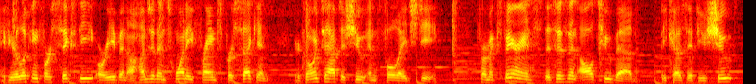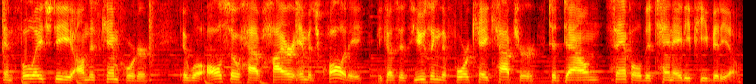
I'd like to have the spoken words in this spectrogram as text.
If you're looking for 60 or even 120 frames per second, you're going to have to shoot in full HD. From experience, this isn't all too bad, because if you shoot in full HD on this camcorder, it will also have higher image quality because it's using the 4K capture to downsample the 1080p video.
